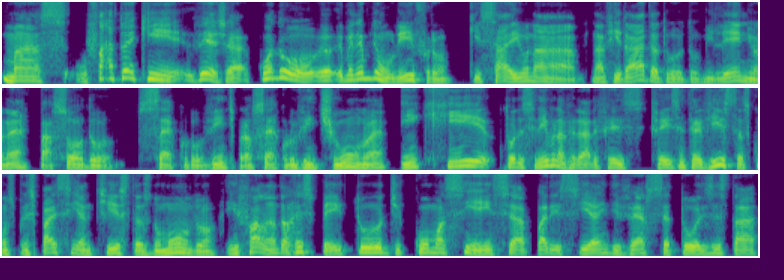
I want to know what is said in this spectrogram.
Mas mas o fato é que, veja, quando eu, eu me lembro de um livro que saiu na, na virada do, do milênio, né? Passou do século XX para o século XXI, não é? em que todo esse livro, na verdade, fez, fez entrevistas com os principais cientistas do mundo e falando a respeito de como a ciência parecia em diversos setores estar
